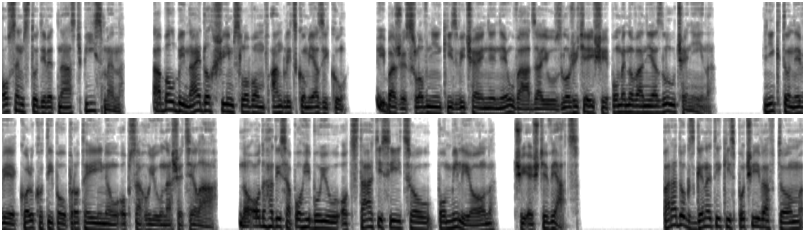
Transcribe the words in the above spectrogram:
819 písmen a bol by najdlhším slovom v anglickom jazyku, iba že slovníky zvyčajne neuvádzajú zložitejšie pomenovania zlúčenín. Nikto nevie, koľko typov proteínov obsahujú naše telá no odhady sa pohybujú od 100 tisícov po milión či ešte viac. Paradox genetiky spočíva v tom,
